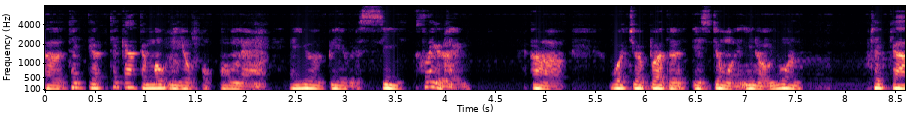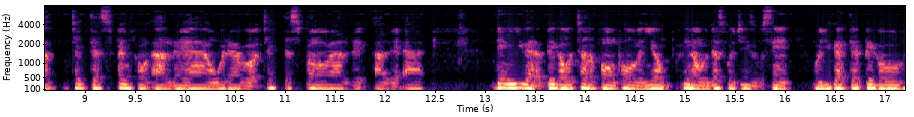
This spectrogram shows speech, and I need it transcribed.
uh, take the, take out the mote in your own eye, and you will be able to see clearly uh, what your brother is doing. You know, you want to take out, take that sprinkle out of the eye or whatever, or take the splinter out of the out of the eye. Then you got a big old telephone pole, and your, you know, that's what Jesus was saying. Where you got that big old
